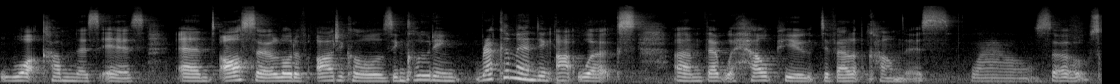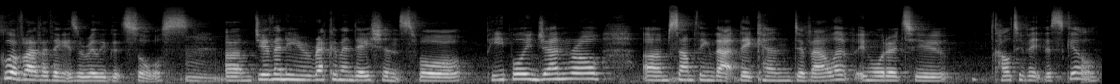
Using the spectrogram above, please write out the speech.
what calmness is, and also a lot of articles, including recommending artworks um, that will help you develop calmness. Wow. So, School of Life, I think, is a really good source. Um, do you have any recommendations for people in general? Um, something that they can develop in order to cultivate the skill?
